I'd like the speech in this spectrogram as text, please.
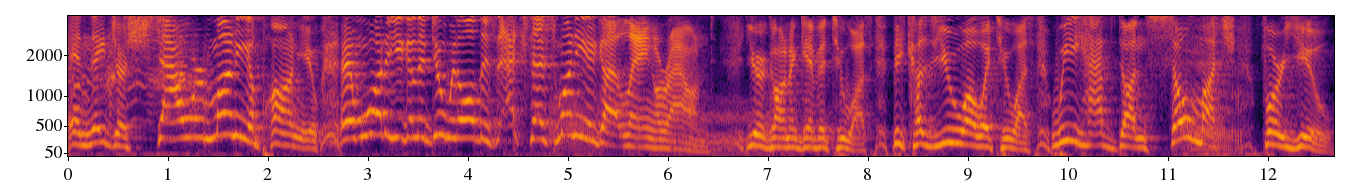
And they just shower money upon you. And what are you gonna do with all this excess money you got laying around? You're gonna give it to us because you owe it to us. We have done so much for you,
